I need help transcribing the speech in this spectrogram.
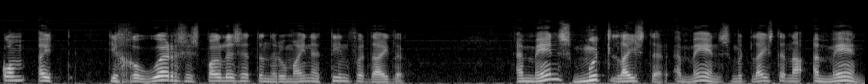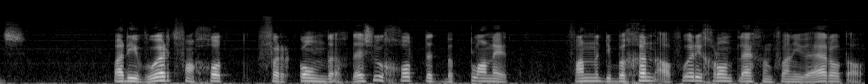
kom uit die gehoor soos Paulus het in Romeine 10 verduidelik. Een mens moet luister, een mens moet luister na een mens, wat die woord van God verkondig. Dis hoe God dit beplan het, van die begin af, voor die grondlegging van die wereld al.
